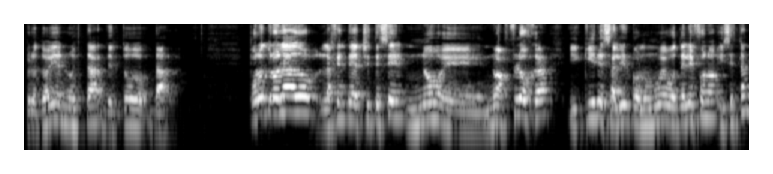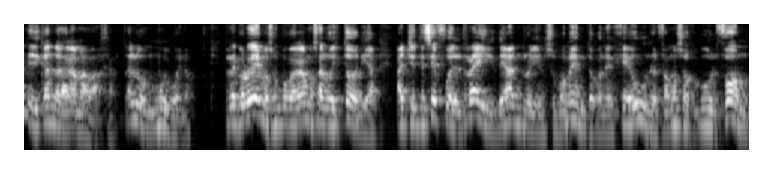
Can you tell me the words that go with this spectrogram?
pero todavía no está del todo dada. Por otro lado, la gente de HTC no, eh, no afloja y quiere salir con un nuevo teléfono y se están dedicando a la gama baja. Algo muy bueno. Recordemos un poco, hagamos algo de historia. HTC fue el rey de Android en su momento con el G1, el famoso Google Phone,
